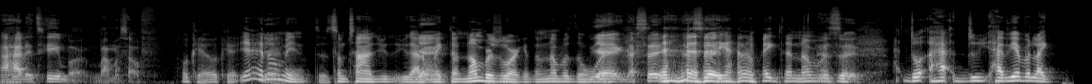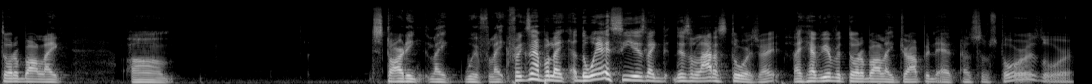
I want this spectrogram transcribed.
I had a team, but by myself. Okay, okay. Yeah, no, I mean sometimes you, you gotta Yeah. make the numbers work. If the numbers don't work, Yeah, that's it. That's it. you gotta make the numbers That's work. Do ha, do have you ever like thought about like um starting like with like for example like the way I see it is like there's a lot of stores right like have you ever thought about like dropping at, at some stores or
